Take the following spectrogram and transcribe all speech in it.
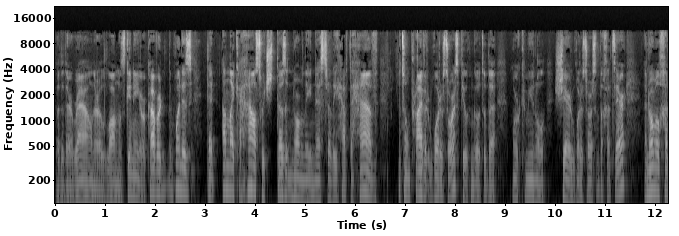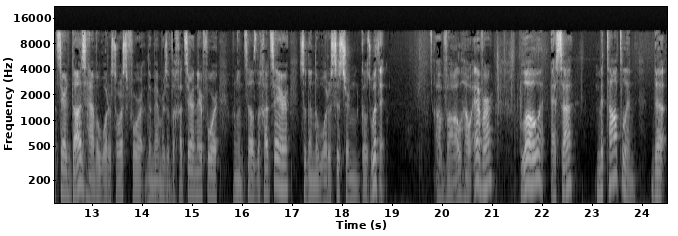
whether they're round or long, skinny, or covered. The point is that unlike a house, which doesn't normally necessarily have to have its own private water source, people can go to the more communal shared water source of the chatzer. A normal chatzer does have a water source for the members of the chatzer, and therefore, when one sells the chatzer, so then the water cistern goes with it. Aval, however, lo esa metaltalin. The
